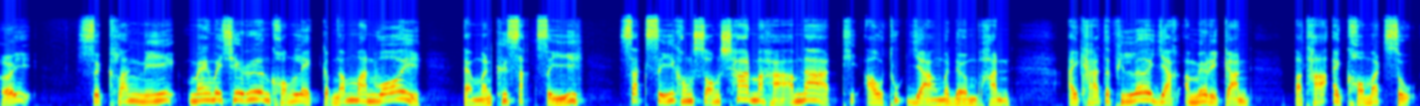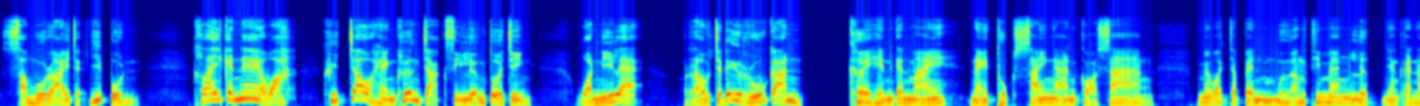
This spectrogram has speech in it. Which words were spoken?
เฮ้ย ศึกครั้งนี้แม่งไม่ใช่เรื่องของเหล็กกับน้ำมันโว้ย แต่มันคือศักดิ์ศรี ศักดิ์ศรีของสองชาติมหาอำนาจที่เอาทุกอย่างมาเดิมพัน ไอคาตาพิลเลอร์อยากอเมริกันปะทะไอคอมัตสุซามูไรจากญี่ปุ่น ใครกันแน่วะ คือเจ้าแห่งเครื่องจักรสีเหลืองตัวจริง วันนี้แหละ เราจะได้รู้กัน เคยเห็นกันไหม ในทุกไซต์งานก่อสร้าง ไม่ว่าจะเป็นเหมืองที่แม่งลึกยังกับน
